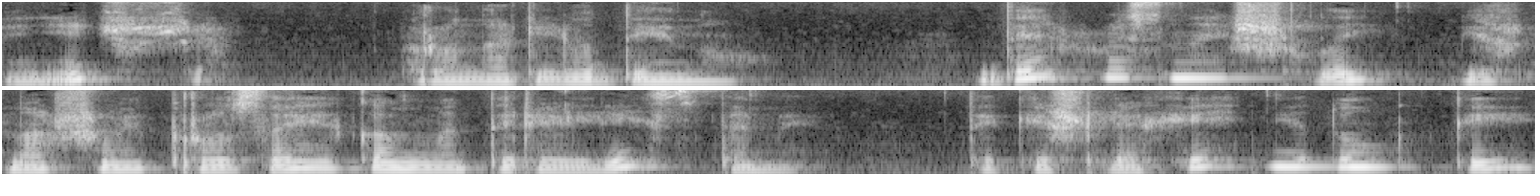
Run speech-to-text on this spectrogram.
Ніч же про надлюдину. Де ж ви знайшли між нашими прозаїками-матеріалістами такі шляхетні думки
